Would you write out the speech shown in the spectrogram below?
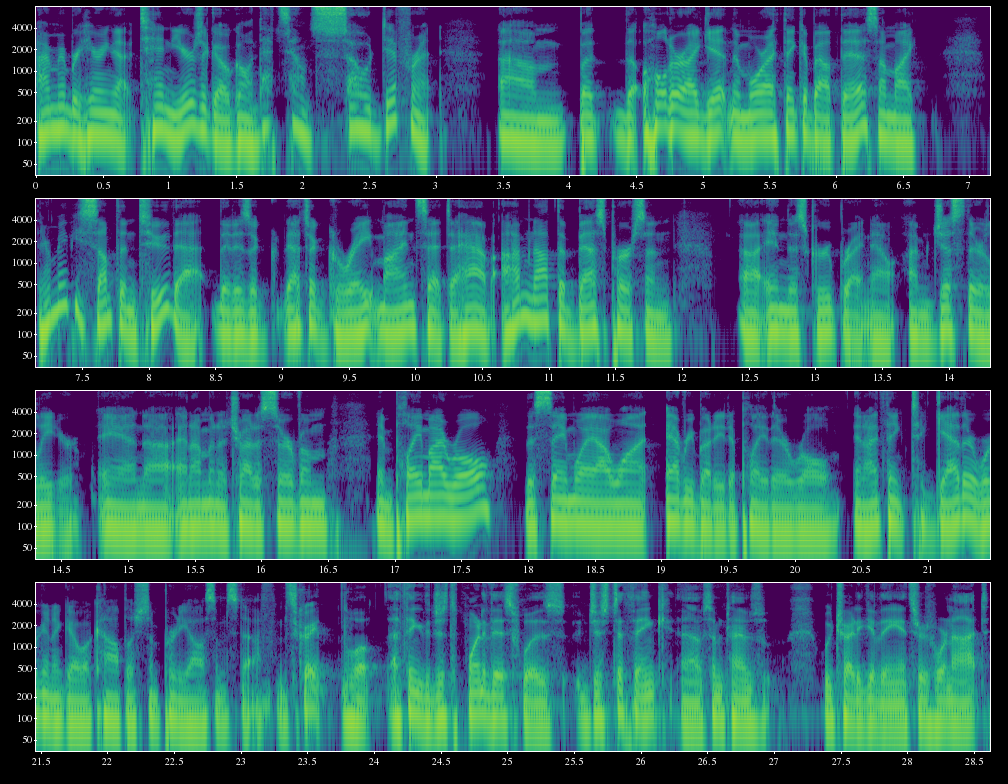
I remember hearing that 10 years ago, going, that sounds so different. Um, but the older I get and the more I think about this, I'm like, there may be something to that. That is a that's a great mindset to have. I'm not the best person uh, in this group right now. I'm just their leader, and uh, and I'm going to try to serve them and play my role the same way I want everybody to play their role. And I think together we're going to go accomplish some pretty awesome stuff. It's great. Well, I think that just the point of this was just to think. Uh, sometimes we try to give the answers, we're not,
